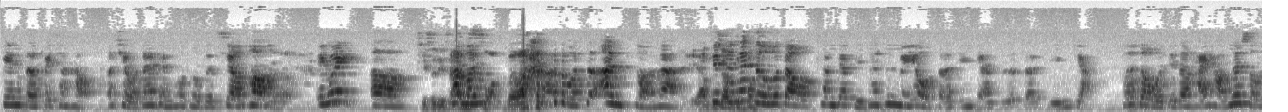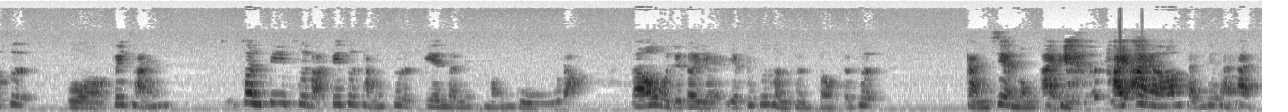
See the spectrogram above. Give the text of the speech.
编得非常好，而且我在那边偷偷的笑哈。因为呃，其实你是暗爽的啦，我是暗爽啊。其实那支舞蹈我参加比赛是没有得金奖，只是得银奖。那时候我觉得还好，那时候是我非常算第一次吧，第一次尝试编的蒙古舞蹈，然后我觉得也也不是很成熟，可是感谢蒙爱 台爱啊，感谢台爱。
